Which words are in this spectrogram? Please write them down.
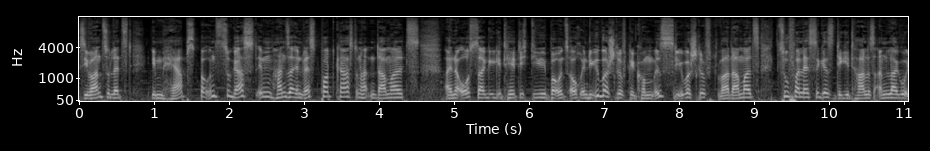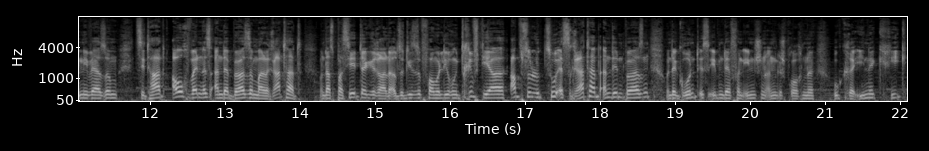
Sie waren zuletzt im Herbst bei uns zu Gast im Hansa Invest Podcast und hatten damals eine Aussage getätigt, die bei uns auch in die Überschrift gekommen ist. Die Überschrift war damals zuverlässiges digitales Anlageuniversum. Zitat, auch wenn es an der Börse mal rattert. Und das passiert ja gerade. Also diese Formulierung trifft ja absolut zu. Es rattert an den Börsen. Und der Grund ist eben der von Ihnen schon angesprochene Ukraine-Krieg.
